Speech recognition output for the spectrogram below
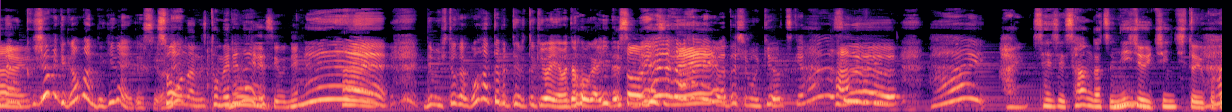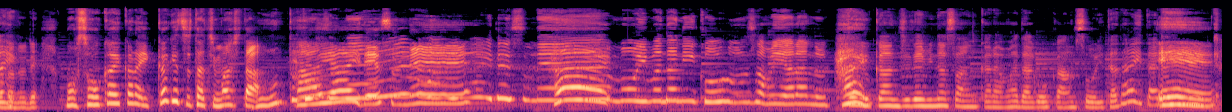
はいでもくしゃみって我慢できないですよね。そうなんです。止めれないですよね。ねはえ。でも人がご飯食べてる時はやめた方がいいですね。そうですねはい私も気をつけます。ははいい。はい。先生、3月21日ということなので、もう総会から1ヶ月経ちました。本当。早いですね。早いですね。はいもう未だに興奮冷めやらぬという感じで皆さんからまだご感想いただいたり、ええ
